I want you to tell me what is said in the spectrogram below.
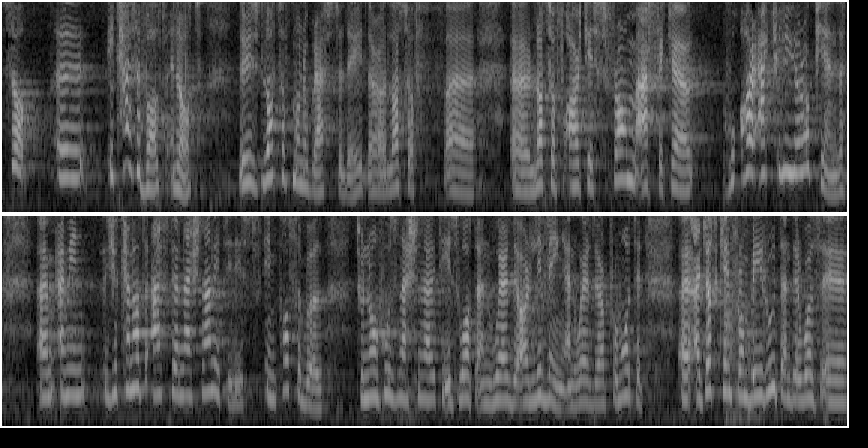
So uh, it has evolved a lot. There is lots of monographs today. There are lots of, uh, uh, lots of artists from Africa who are actually Europeans. Um, I mean, you cannot ask their nationality. It's impossible to know whose nationality is what and where they are living and where they are promoted. Uh, I just came from Beirut and there was a,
